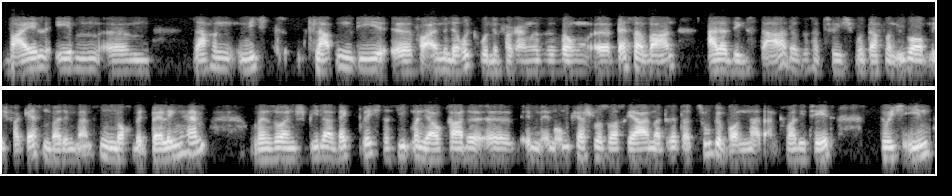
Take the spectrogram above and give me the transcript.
weil eben ähm, Sachen nicht klappen, die äh, vor allem in der Rückrunde vergangene Saison äh, besser waren. Allerdings da, das ist natürlich, darf man überhaupt nicht vergessen, bei dem Ganzen noch mit Bellingham. Und wenn so ein Spieler wegbricht, das sieht man ja auch gerade äh, im, im Umkehrschluss, was Real Madrid dazu gewonnen hat an Qualität durch ihn,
